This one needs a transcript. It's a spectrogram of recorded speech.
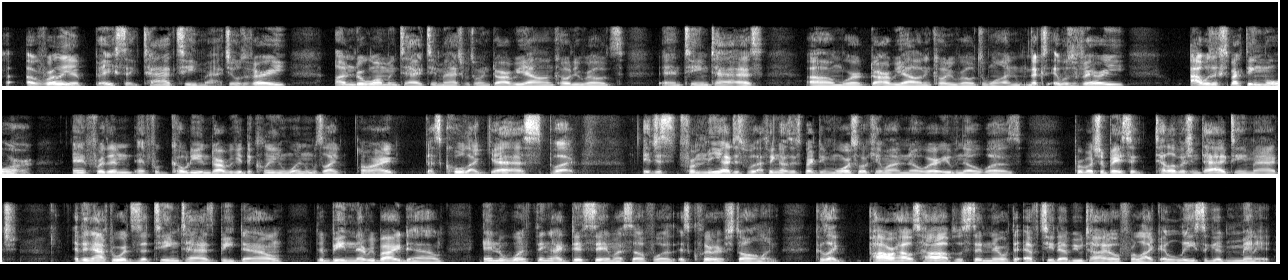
a, a really a basic tag team match. It was very underwhelming tag team match between Darby Allin, Cody Rhodes, and Team Taz, um, where Darby Allin and Cody Rhodes won. It was very. I was expecting more, and for them and for Cody and Darby get the clean win was like, all right, that's cool, I guess. But it just for me, I just I think I was expecting more, so it came out of nowhere, even though it was pretty much a basic television tag team match. And then afterwards, the Team Taz beat down. They're beating everybody down. And the one thing I did say to myself was, it's clear they're stalling. Because, like, Powerhouse Hobbs was sitting there with the FTW title for, like, at least a good minute.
